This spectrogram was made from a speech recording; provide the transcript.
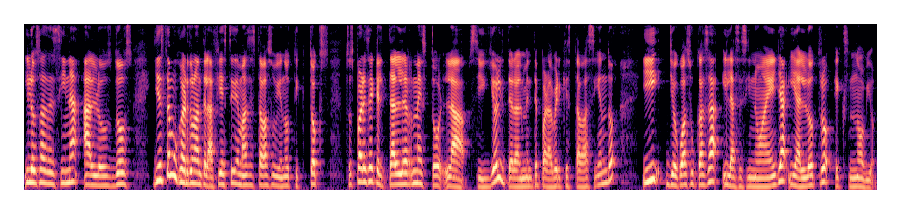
y los asesina a los dos. Y esta mujer durante la fiesta y demás estaba subiendo TikToks. Entonces parece que el tal Ernesto la siguió literalmente para ver qué estaba haciendo y llegó a su casa y la asesinó a ella y al otro exnovio.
